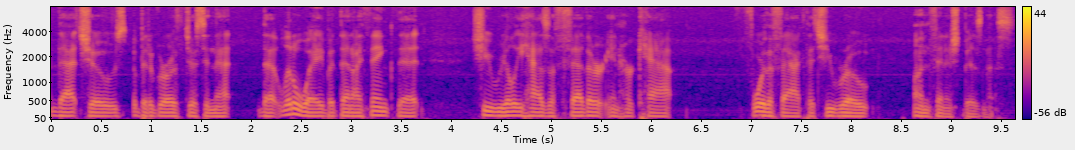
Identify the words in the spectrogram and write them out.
that shows a bit of growth just in that that little way. But then I think that she really has a feather in her cap for the fact that she wrote unfinished business.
